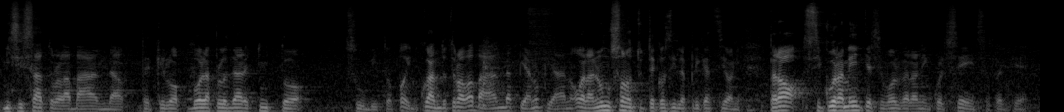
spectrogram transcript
mi si satura la banda perché lo vuole uploadare tutto subito. Poi quando trova banda, piano piano, ora non sono tutte così le applicazioni, però sicuramente si evolveranno in quel senso perché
